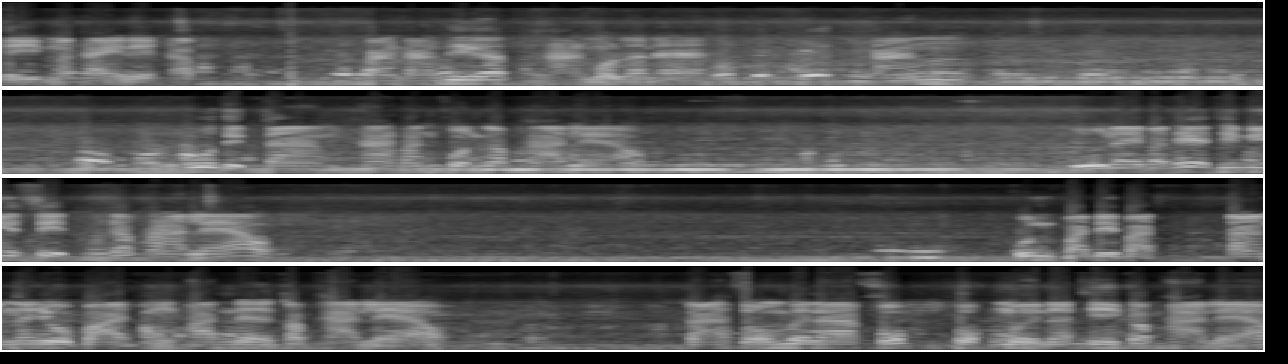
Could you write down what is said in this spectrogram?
ตรีมมาให้เลยครับทางทางที่ก็ผ่านหมดแล้วนะฮะทั้งผู้ติดตาม 5,000 คนก็ผ่านแล้ว อยู่ในประเทศที่มีสิทธิ์ก็ผ่านแล้ว คุณปฏิบัติตามนโยบายของพาร์ทเนอร์ก็ผ่านแล้ว สะสมเวลาครบ 60,000 นาทีก็ผ่านแล้ว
